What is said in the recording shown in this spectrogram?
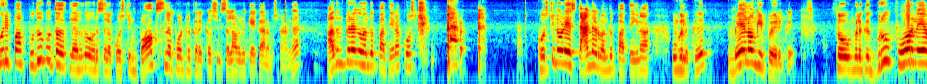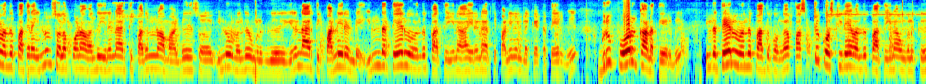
குறிப்பாக புது புத்தகத்துலேருந்து ஒரு சில கொஸ்டின் பாக்ஸில் போட்டிருக்கிற கொஸ்டின்ஸ் எல்லாம் வந்து கேட்க ஆரம்பிச்சிட்டாங்க. அதன் பிறகு வந்து பார்த்தீங்கன்னா கொஸ்டின் கொஸ்டினோடைய ஸ்டாண்டர்ட் வந்து பார்த்தீங்கன்னா உங்களுக்கு மேலோங்கி போயிருக்கு. ஸோ உங்களுக்கு குரூப் ஃபோர்லேயே வந்து பார்த்தீங்கன்னா இன்னும் சொல்லப்போனால் வந்து இரண்டாயிரத்தி பதினொன்றாம் ஆண்டு ஸோ இன்னும் வந்து உங்களுக்கு இரண்டாயிரத்தி பன்னிரெண்டு இந்த தேர்வு வந்து பார்த்தீங்கன்னா இரண்டாயிரத்தி பன்னிரெண்டில் கேட்ட தேர்வு குரூப் ஃபோருக்கான தேர்வு. இந்த தேர்வு வந்து பார்த்துக்கோங்க ஃபஸ்ட்டு கொஸ்டினே வந்து பார்த்தீங்கன்னா உங்களுக்கு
